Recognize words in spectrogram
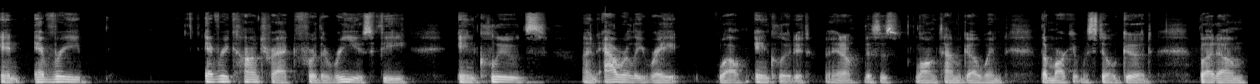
And every every contract for the reuse fee includes an hourly rate well included. You know this is a long time ago when the market was still good. But um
